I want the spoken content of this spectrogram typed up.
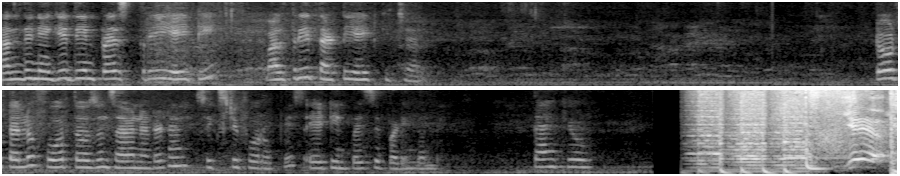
నందినికి దీని ప్రైస్ త్రీ ఎయిటీ. వాళ్ళు త్రీ థర్టీ ఎయిట్కి ఇచ్చారు. Total four thousand seven hundred and sixty four rupees eighteen paise పడిందండి థ్యాంక్ యూ Yeah.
